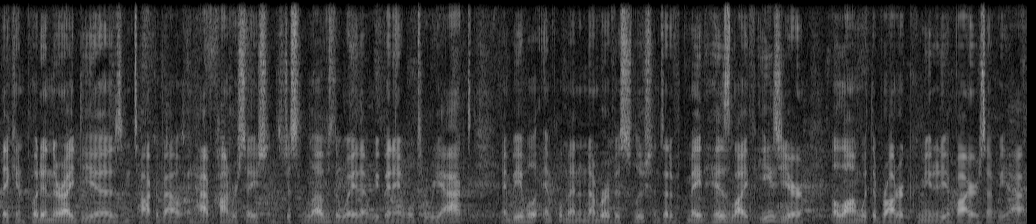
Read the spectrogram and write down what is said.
They can put in their ideas and talk about and have conversations. Just loves the way that we've been able to react and be able to implement a number of his solutions that have made his life easier along with the broader community of buyers that we have.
